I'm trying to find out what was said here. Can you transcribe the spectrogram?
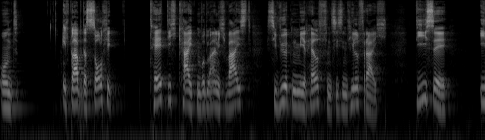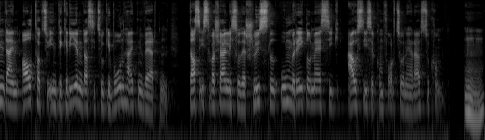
Und ich glaube, dass solche Tätigkeiten, wo du eigentlich weißt, sie würden mir helfen, sie sind hilfreich, diese in deinen Alltag zu integrieren, dass sie zu Gewohnheiten werden, das ist wahrscheinlich so der Schlüssel, um regelmäßig aus dieser Komfortzone herauszukommen. Mhm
